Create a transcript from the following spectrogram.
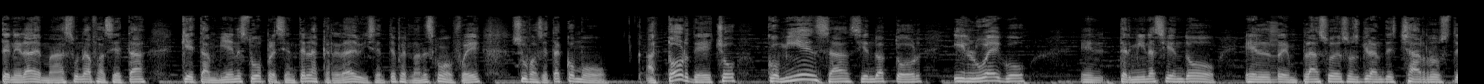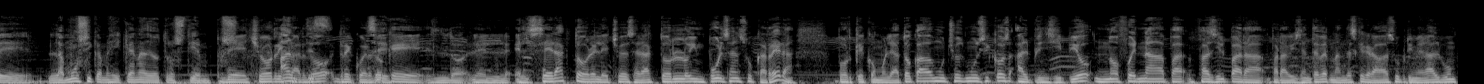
tener además una faceta que también estuvo presente en la carrera de Vicente Fernández, como fue su faceta como actor. De hecho, comienza siendo actor y luego eh, termina siendo el reemplazo de esos grandes charros de la música mexicana de otros tiempos. De hecho, Ricardo, Antes- recuerdo sí. que lo- el, el ser actor, el hecho de ser actor, lo impulsa en su carrera, porque como le ha tocado a muchos músicos, al principio no fue nada pa- fácil para, para Vicente Fernández, que graba su primer álbum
